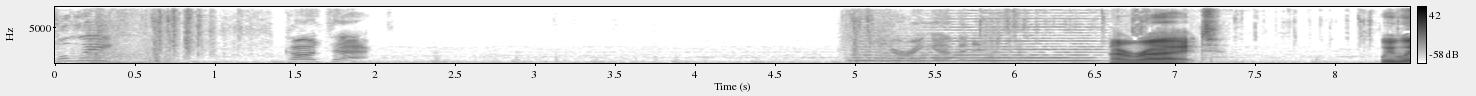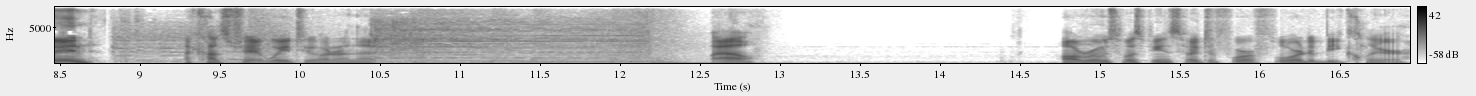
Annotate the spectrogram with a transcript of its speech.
Police. Contact. Securing evidence. All right, we win. I concentrated way too hard on that. Wow. All rooms must be inspected for a floor to be clear.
